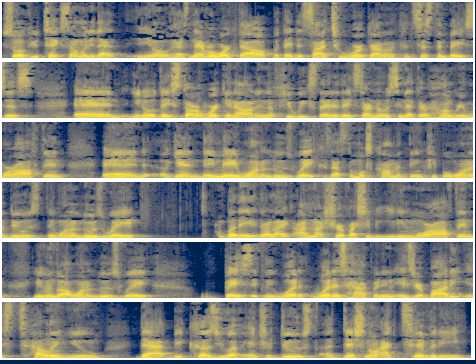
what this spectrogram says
So if you take somebody that, you know, has never worked out, but they decide to work out on a consistent basis and, you know, they start working out and a few weeks later, they start noticing that they're hungry more often. And again, they may want to lose weight because that's the most common thing people want to do is they want to lose weight, but they, they're like, I'm not sure if I should be eating more often, even though I want to lose weight. Basically, what, what is happening is your body is telling you that because you have introduced additional activity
